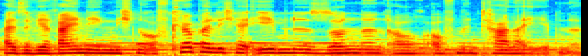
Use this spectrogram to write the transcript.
Also wir reinigen nicht nur auf körperlicher Ebene, sondern auch auf mentaler Ebene.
